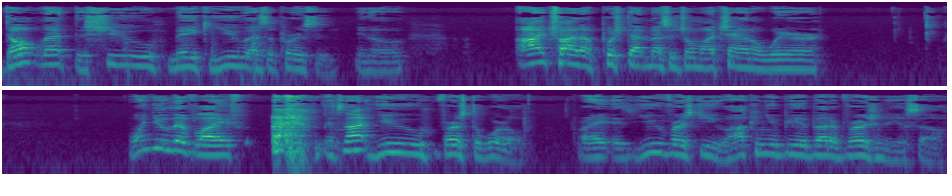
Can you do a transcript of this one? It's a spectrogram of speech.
don't let the shoe make you as a person. You know, I try to push that message on my channel where when you live life, it's not you versus the world, right? It's you versus you. How can you be a better version of yourself?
